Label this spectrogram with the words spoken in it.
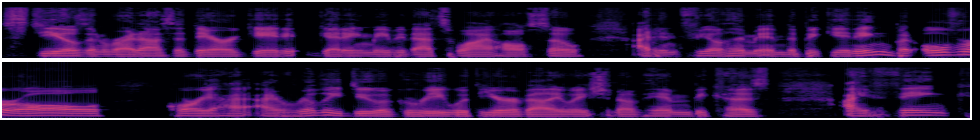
steals and runouts that they were get- getting. Maybe that's why also I didn't feel him in the beginning. But overall, Corey, I, I really do agree with your evaluation of him because I think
